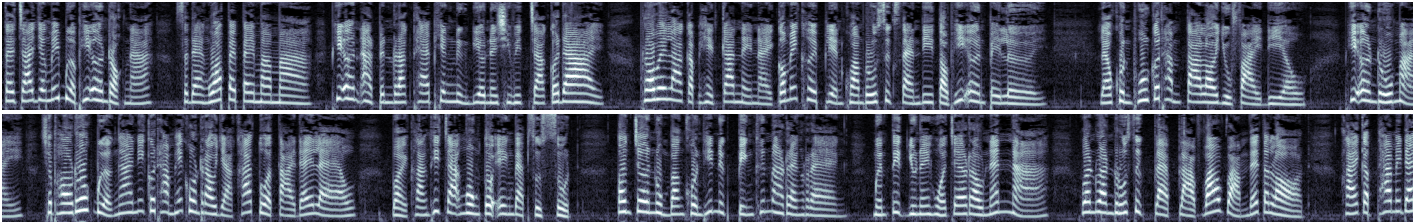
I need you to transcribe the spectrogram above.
แต่จ้ายังไม่เบื่อพี่เอิญหรอกนะ แสดงว่าไปไปมามาพี่เอิญอาจเป็นรักแท้เพียงหนึ่งเดียวในชีวิตจ้าก็ได้ เพราะเวลากับเหตุการณ์ไหนๆก็ไม่เคยเปลี่ยนความรู้สึกแสนดีต่อพี่เอิญไปเลย แล้วคนพูดก็ทำตาลอยอยู่ฝ่ายเดียว พี่เอิญรู้ไหม เฉพาะโรคเบื่อง่ายนี่ก็ทำให้คนเราอยากฆ่าตัวตายได้แล้ว บ่อยครั้งที่จะงงตัวเองแบบสุดๆ ตอนเจอหนุ่มบางคนที่นึกปิ๊งขึ้นมาแรงๆ เหมือนติดอยู่ในหัวใจเราแน่นหนา วันๆรู้สึกแปลกปราบว่าหวามได้ตลอด คล้ายกับถ้าไม่ได้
